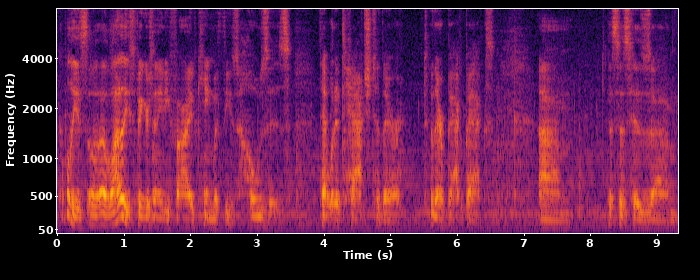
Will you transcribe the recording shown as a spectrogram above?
a couple of these, a lot of these figures in '85 came with these hoses that would attach to their to their backpacks. Um, this is his um,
